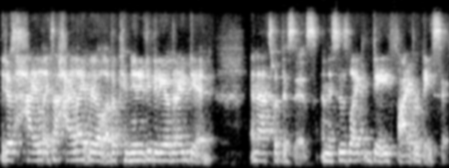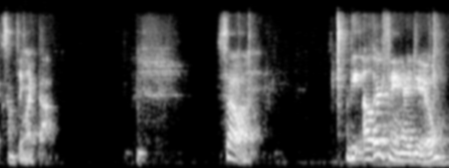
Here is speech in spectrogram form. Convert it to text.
It just highlights a highlight reel of a community video that I did and that's what this is. And this is like day five or day six something like that so the other thing I do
